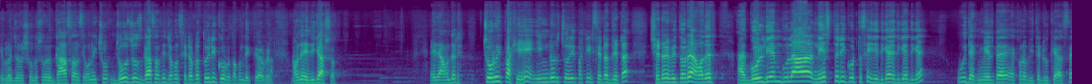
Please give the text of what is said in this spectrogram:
এগুলোর জন্য সুন্দর সুন্দর গাছ আনছি, অনেক জোস জোস গাছ আনছি, যখন সেটআপটা তৈরি করব তখন দেখতে পারবেন। আমাদের এদিকে আসো। এই যে আমাদের চড়ুই পাখি ইনডোর চড়ুই পাখির সেটা যেটা, সেটার ভিতরে আমাদের গোল্ডিয়ানগুলা নেস্ট তৈরি করতেছে, এই দিকে এদিকে এদিকে উই দেখ মেলটা এখনও ভিতরে ঢুকে আছে।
